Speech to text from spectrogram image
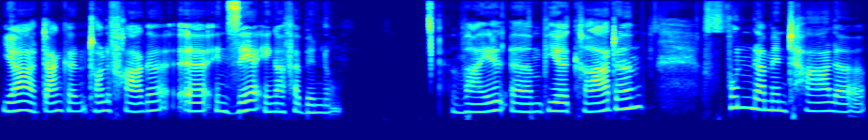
Ja, danke. Tolle Frage. Äh, in sehr enger Verbindung. Weil ähm, wir gerade fundamentale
